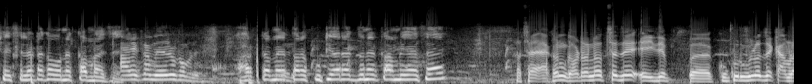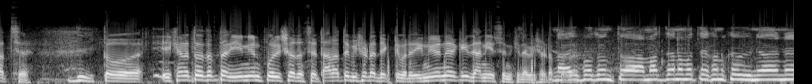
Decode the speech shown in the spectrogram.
সেই ছেলেটাকে অনেক কামড়াইছে। আরেকটা মেয়েরও কামড়েছে আরেকটা মেয়ে তারা কুটিয়ার একজনের কামড়িয়েছে আচ্ছা এখন ঘটনা হচ্ছে যে এই যে কুকুরগুলো যে কামড়াচ্ছে তো এখানে তো আপনার ইউনিয়ন পরিষদ আছে তারা তো বিষয়টা দেখতে পারে। ইউনিয়নের কি জানিয়েছেন কিনা বিষয়টা না এই পর্যন্ত আমার জানা মতে এখন কেউ ইউনিয়নে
